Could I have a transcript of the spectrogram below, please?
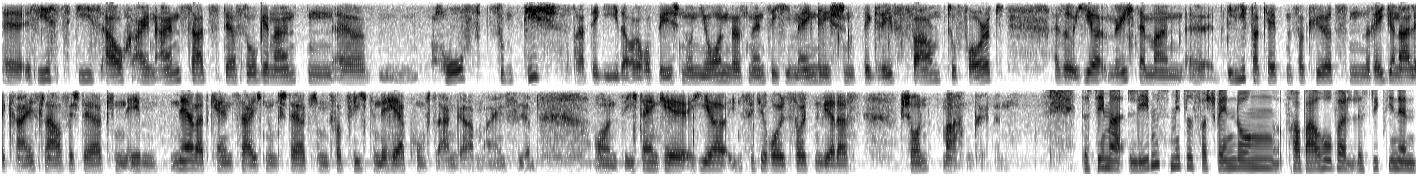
Äh, es ist dies auch ein Ansatz der sogenannten äh, Hof zum Tisch Strategie der Europäischen Union. Das nennt sich im englischen Begriff Farm to Fork. Also hier möchte man äh, Lieferketten verkürzen, regionale Kreislaufe stärken, eben Nährwertkennzeichnung stärken, verpflichtende Herkunftsangaben einführen. Und ich denke, hier in Südtirol sollten wir das schon machen können. Das Thema Lebensmittelverschwendung, Frau Bauhofer, das liegt Ihnen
